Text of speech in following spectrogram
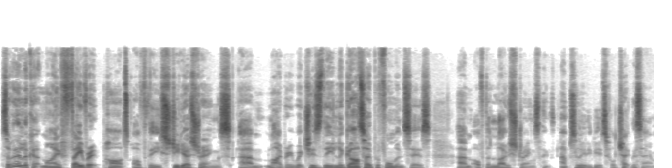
So I'm going to look at my favorite part of the Studio Strings um, library, which is the legato performances um, of the low strings. I think it's absolutely beautiful. Check this out.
